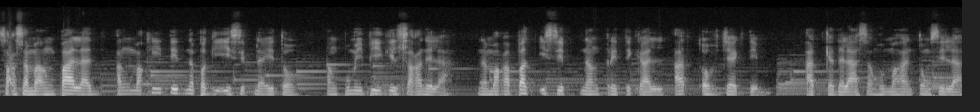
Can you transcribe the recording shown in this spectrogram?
Sa kasamaang palad, ang makitid na pag-iisip na ito ang pumipigil sa kanila na makapag-isip ng critical at objective at kadalasang humahantong sila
